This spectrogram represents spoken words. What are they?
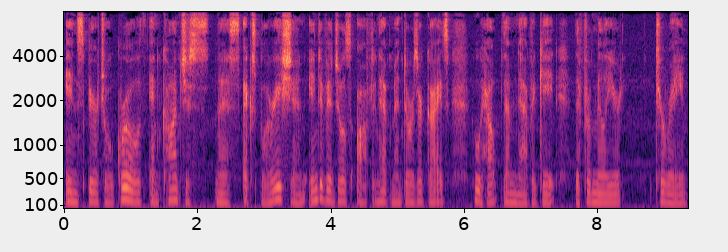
in spiritual growth and consciousness exploration, individuals often have mentors or guides who help them navigate the familiar terrain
